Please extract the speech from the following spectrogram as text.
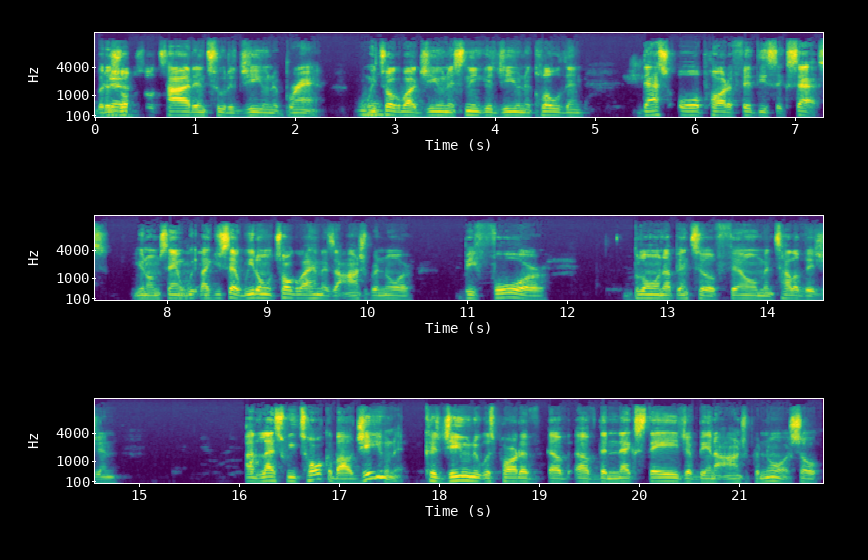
but it's Yeah. also tied into the G Unit brand. When we Mhm. talk about G Unit sneakers, G Unit clothing, that's all part of 50 success. You know what I'm saying? We, like you said, we don't talk about him as an entrepreneur before blowing up into film and television unless we talk about G Unit because G Unit was part of, of of the next stage of being an entrepreneur. So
